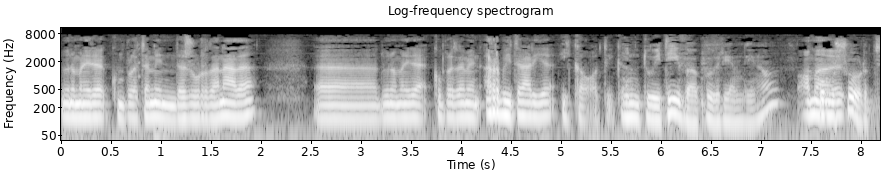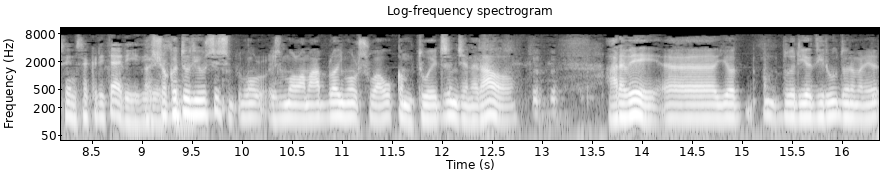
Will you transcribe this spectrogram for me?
d'una manera completament desordenada, eh, d'una manera completament arbitrària i caòtica. Intuïtiva, podríem dir, no? Home, com surt, sense criteri. Diguéssim. Això que tu dius és molt, és molt amable i molt suau com tu ets en general. Ara bé, eh, jo podria dir-ho d'una manera,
